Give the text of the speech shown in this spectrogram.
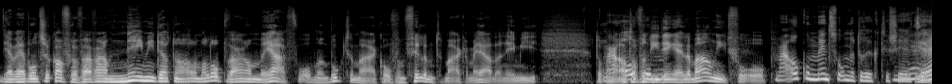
Ja, we hebben ons ook afgevraagd, waarom neem je dat nou allemaal op? Waarom, ja, voor, om een boek te maken of een film te maken. Maar ja, dan neem je toch Maar een aantal van die om- dingen helemaal niet voor op. Maar ook om mensen onder druk te zetten. Ja.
